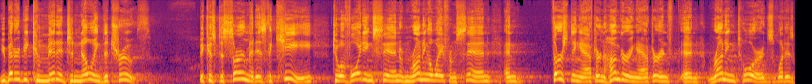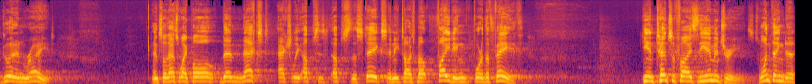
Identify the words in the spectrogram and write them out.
You better be committed to knowing the truth because discernment is the key to avoiding sin and running away from sin and thirsting after and hungering after and, and running towards what is good and right. And so that's why Paul then next actually ups, ups the stakes and he talks about fighting for the faith. He intensifies the imagery. It's one thing to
